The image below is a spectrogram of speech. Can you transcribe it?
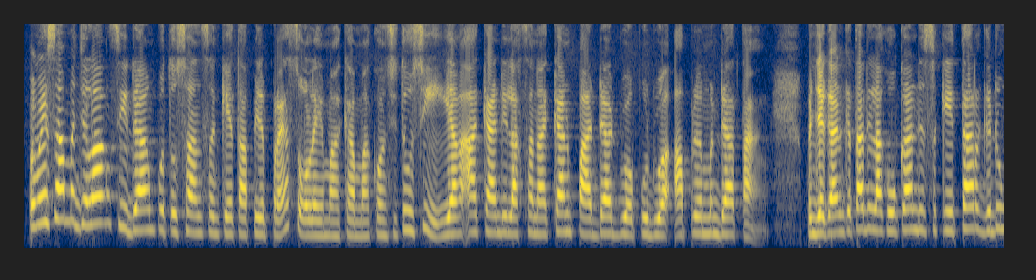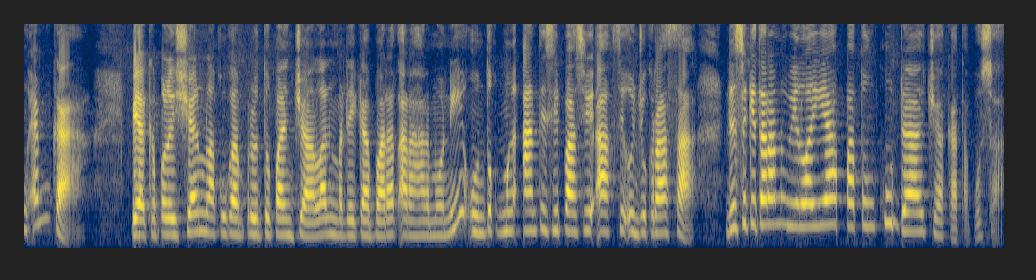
Pemirsa menjelang sidang putusan sengketa Pilpres oleh Mahkamah Konstitusi yang akan dilaksanakan pada 22 April mendatang. Penjagaan ketat dilakukan di sekitar gedung MK. Pihak kepolisian melakukan penutupan jalan Merdeka Barat arah Harmoni untuk mengantisipasi aksi unjuk rasa di sekitaran wilayah Patung Kuda, Jakarta Pusat.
